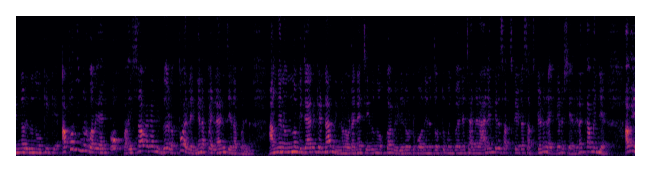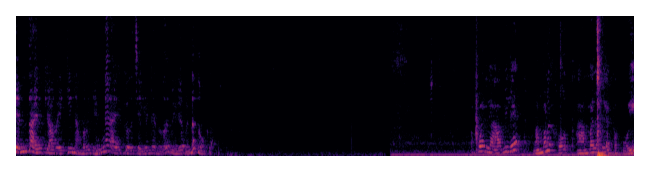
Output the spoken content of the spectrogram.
നിങ്ങൾ ഇത് നോക്കിക്കേ അപ്പൊ നിങ്ങൾ പറയായിരിക്കും ഓ പൈസ വരാൻ ഇത് എളുപ്പമല്ലേ ഇങ്ങനെ ഇപ്പൊ എല്ലാവരും ചെയ്താൽ പറയുന്നത് അങ്ങനെ ഒന്നും വിചാരിക്കേണ്ട നിങ്ങൾ ഉടനെ ചെയ്ത് നോക്കുക. വീഡിയോയിലോട്ട് പോകുന്നതിന് തൊട്ട് മുൻപ് തന്നെ ചാനൽ ആരെങ്കിലും സബ്സ്ക്രൈബ് ചെയ്യണം സബ്സ്ക്രൈബ് ചെയ്യണം ലൈക്ക് ചെയ്യണം ഷെയർ ചെയ്യണം കമന്റ് ചെയ്യണം അപ്പോൾ എന്തായിരിക്കും ആ റേക്കി നമ്പർ? എങ്ങനെ ആയിരിക്കും അത് ചെയ്യേണ്ടതെന്നുള്ളത് വീഡിയോ കണ്ട് നോക്കുക. അപ്പോൾ രാവിലെ നമ്മൾ അമ്പലത്തിലൊക്കെ പോയി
